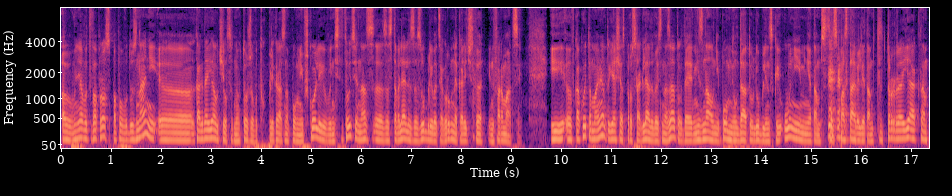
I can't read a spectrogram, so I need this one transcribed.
А У меня вот вопрос по поводу знаний. Э, Когда я учился, ну, тоже вот прекрасно помню, в школе, и в институте нас э, заставляли зазубривать огромное количество информации. И э, в какой-то момент, я сейчас просто оглядываясь назад, когда я не знал, не помнил дату Люблинской унии, мне там поставили там трояк, там,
